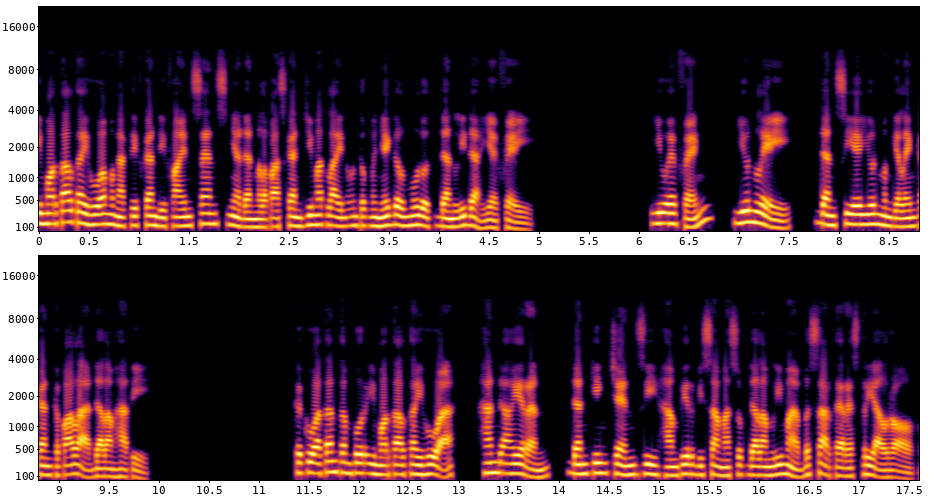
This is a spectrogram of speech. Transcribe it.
Immortal Taihua mengaktifkan Divine Sense-nya dan melepaskan jimat lain untuk menyegel mulut dan lidah Ye Fei. Yue Feng, Yun Lei, dan Xie Yun menggelengkan kepala dalam hati. Kekuatan tempur Immortal Taihua, Handa Iron, dan King Chen Zi hampir bisa masuk dalam lima besar terrestrial role.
